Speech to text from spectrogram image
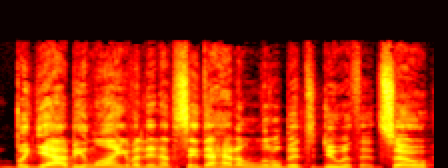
But yeah, I'd be lying if I didn't have to say that had a little bit to do with it. So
